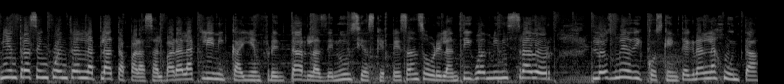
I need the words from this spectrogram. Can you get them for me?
Mientras encuentran la plata para salvar a la clínica, y enfrentar las denuncias que pesan sobre el antiguo administrador, los médicos que integran la Junta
